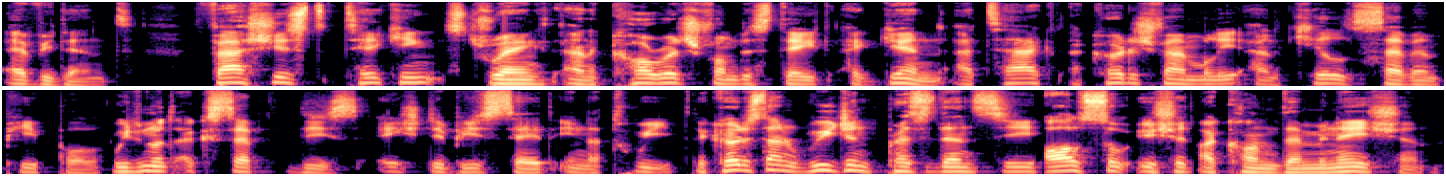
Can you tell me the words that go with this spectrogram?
evident. Fascists taking strength and courage from the state again attacked a Kurdish family and killed seven people. We do not accept this, HDP said in a tweet. The Kurdistan Region Presidency also issued a condemnation.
